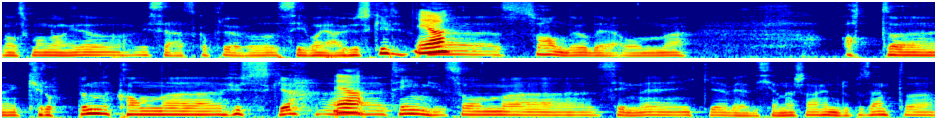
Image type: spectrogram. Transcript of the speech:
ganske mange ganger. Og hvis jeg skal prøve å si hva jeg husker, Ja. eh, så handler jo det om eh, at kroppen kan huske Ja. ting som sinnet ikke vedkjenner seg 100 og,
